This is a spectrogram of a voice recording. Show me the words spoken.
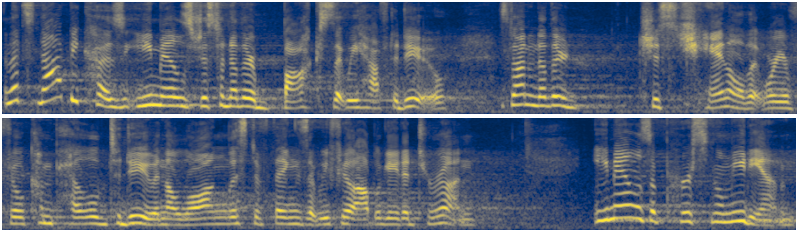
And that's not because email is just another box that we have to do. It's not another just channel that we feel compelled to do in the long list of things that we feel obligated to run. Email is a personal medium,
